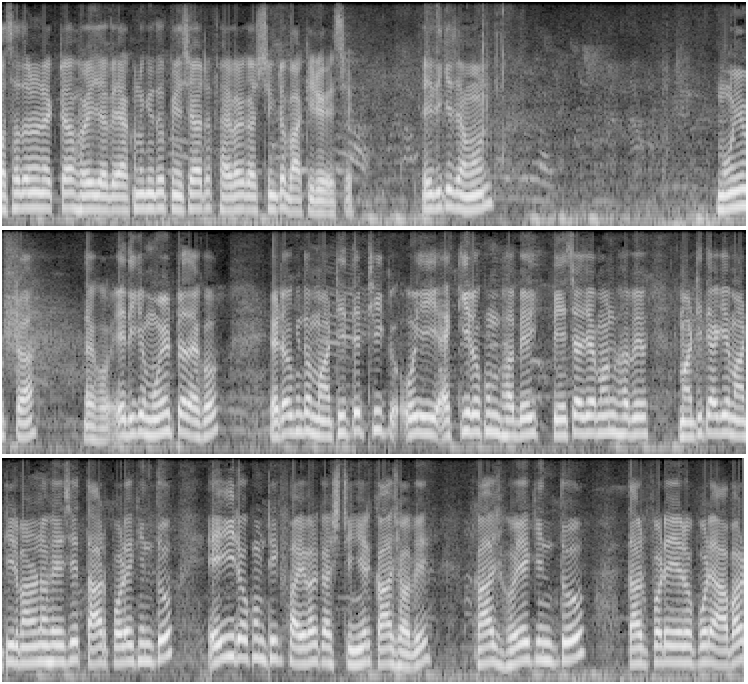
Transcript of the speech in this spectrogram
অসাধারণ একটা হয়ে যাবে। এখনও কিন্তু পেঁচার ফাইবার কাস্টিংটা বাকি রয়েছে। এদিকে যেমন ময়ূরটা, দেখো, এদিকে ময়ূরটা দেখো এটাও কিন্তু মাটিতে ঠিক ওই একই রকমভাবে ওই পেঁচা যেমনভাবে মাটিতে আগে মাটির বানানো হয়েছে, তারপরে কিন্তু এই রকম ঠিক ফাইবার কাস্টিংয়ের কাজ হবে। কাজ হয়ে কিন্তু তারপরে এর ওপরে আবার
